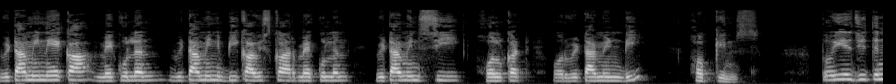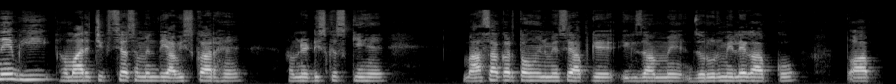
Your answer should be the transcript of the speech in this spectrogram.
विटामिन ए का मैकुलन। विटामिन बी का आविष्कार, मैकुलन। विटामिन सी, होलकट और विटामिन डी हॉपकिंस तो ये जितने भी हमारे चिकित्सा संबंधी आविष्कार हैं, हमने डिस्कस किए हैं। मैं आशा करता हूँ इनमें से आपके एग्ज़ाम में ज़रूर मिलेगा आपको। तो आप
